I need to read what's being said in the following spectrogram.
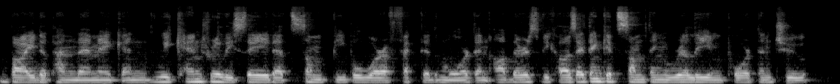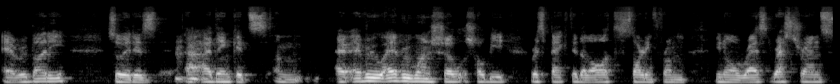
by the pandemic and we can't really say that some people were affected more than others because i think it's something really important to everybody so it is, mm-hmm. I think it's um, every everyone shall shall be respected a lot, starting from you know rest, restaurants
